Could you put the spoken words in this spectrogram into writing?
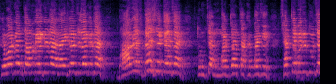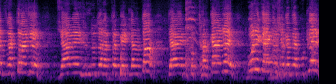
शेवटचा तालुका एक करायचा रायगड जिल्हा करायचा भारत देश एकाचा आहे. तुमच्या मतदार ताकद पाहिजे. छत्रपती तुमच्यात रक्त पाहिजे. ज्यावेळी हिंदूचं रक्त पेटलं होतं त्यावेळी तो सरकार नाही. कोणी काय करू शकत नाही कुठल्याही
